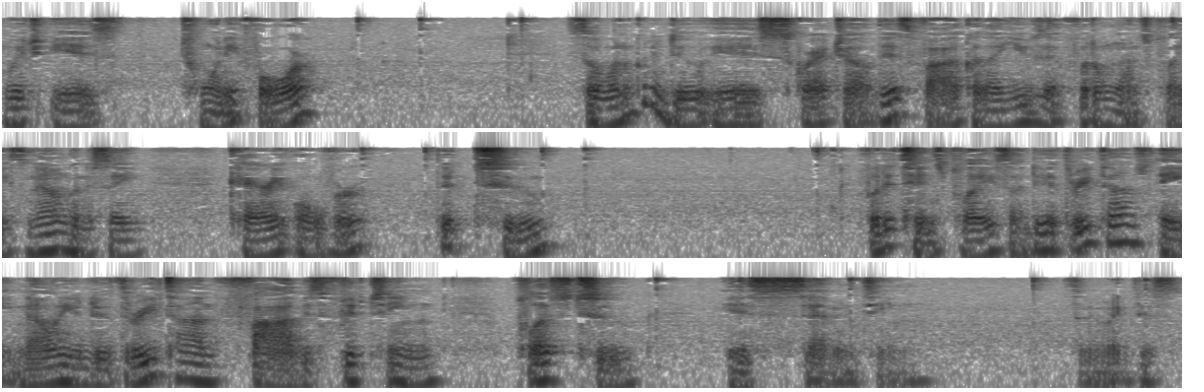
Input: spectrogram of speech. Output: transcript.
which is 24 so what I'm going to do is scratch out this 5 because I use that for the ones place. Now I'm going to say carry over the 2 for the tens place. I did 3 times 8. Now I need to do 3 times 5 is 15 plus 2 is 17. So we make this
